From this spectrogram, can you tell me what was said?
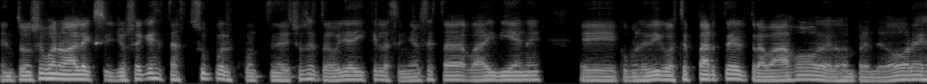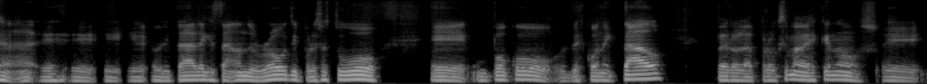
Entonces, bueno, Alex, yo sé que estás súper, de hecho se te oye ahí que la señal se está, va y viene. Eh, como les digo, esto es parte del trabajo de los emprendedores. Ah, eh, eh, ahorita Alex está on the road y por eso estuvo un poco desconectado pero la próxima vez que nos eh,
